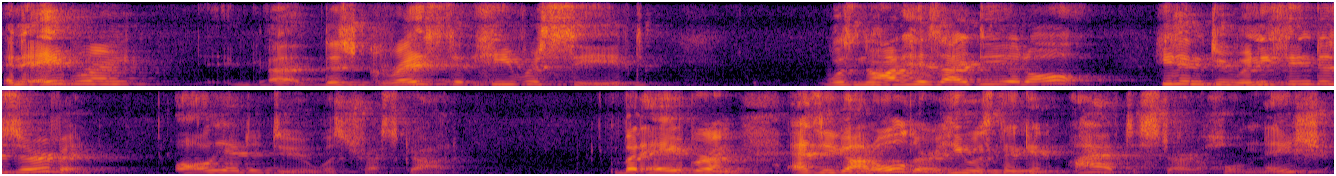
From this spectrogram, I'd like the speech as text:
And Abram uh, this grace that he received was not his idea at all. He didn't do anything to deserve it. All he had to do was trust God. But Abram, as he got older, he was thinking, I have to start a whole nation,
